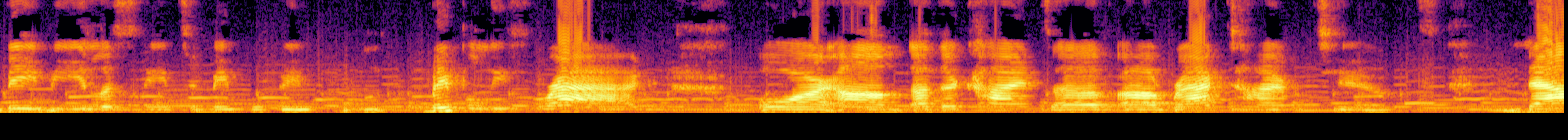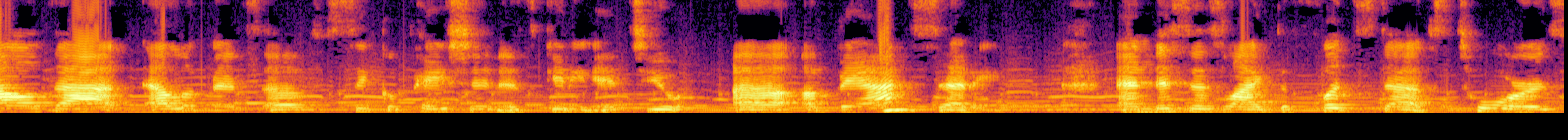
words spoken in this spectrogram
maybe listening to Maple Leaf, Maple Leaf Rag or um, other kinds of uh, ragtime tunes. Now that elements of syncopation is getting into a, a band setting. And this is like the footsteps towards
